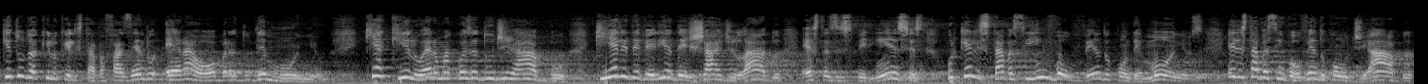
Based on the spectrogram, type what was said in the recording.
que tudo aquilo que ele estava fazendo era obra do demônio, que aquilo era uma coisa do diabo, que ele deveria deixar de lado estas experiências porque ele estava se envolvendo com demônios, ele estava se envolvendo com o diabo,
